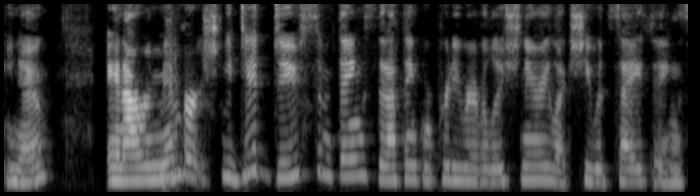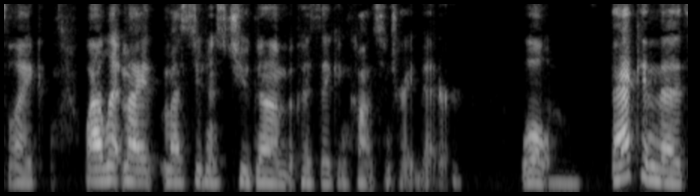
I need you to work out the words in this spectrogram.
you know? And I remember she did do some things that I think were pretty revolutionary. Like she would say things like, Well, I let my, my students chew gum because they can concentrate better. Well, oh. back in the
